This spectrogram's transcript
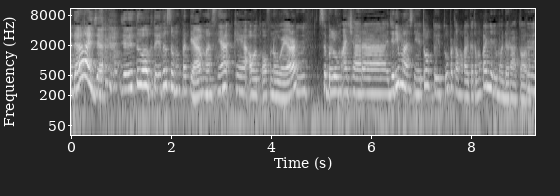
ada aja. Jadi tuh waktu itu sempet ya masnya kayak out of nowhere. Hmm. Sebelum acara jadi masnya itu waktu itu pertama kali ketemu kan jadi moderator Hmm.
